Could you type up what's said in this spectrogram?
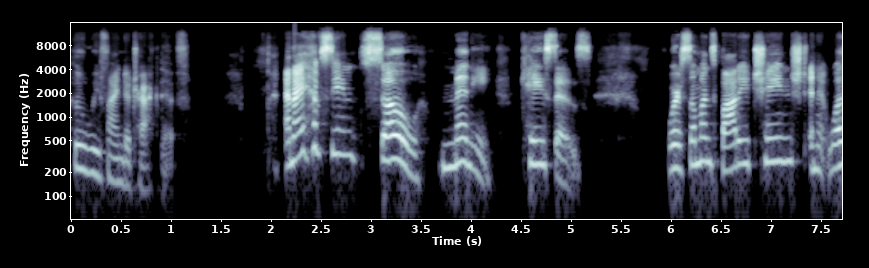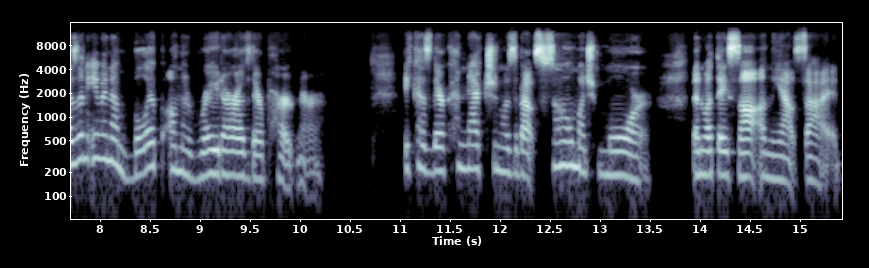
who we find attractive. And I have seen so many cases where someone's body changed and it wasn't even a blip on the radar of their partner because their connection was about so much more than what they saw on the outside.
